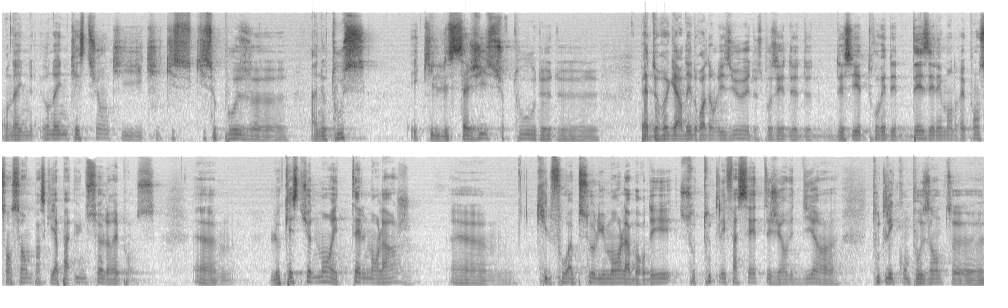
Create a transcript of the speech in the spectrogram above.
on, a une, on a une question qui, qui, se pose à nous tous et qu'il s'agit surtout de, de, bah, de, regarder droit dans les yeux et de se d'essayer de, trouver des, éléments de réponse ensemble parce qu'il n'y a pas une seule réponse. le questionnement est tellement large qu'il faut absolument l'aborder sous toutes les facettes, j'ai envie de dire euh, toutes les composantes euh,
